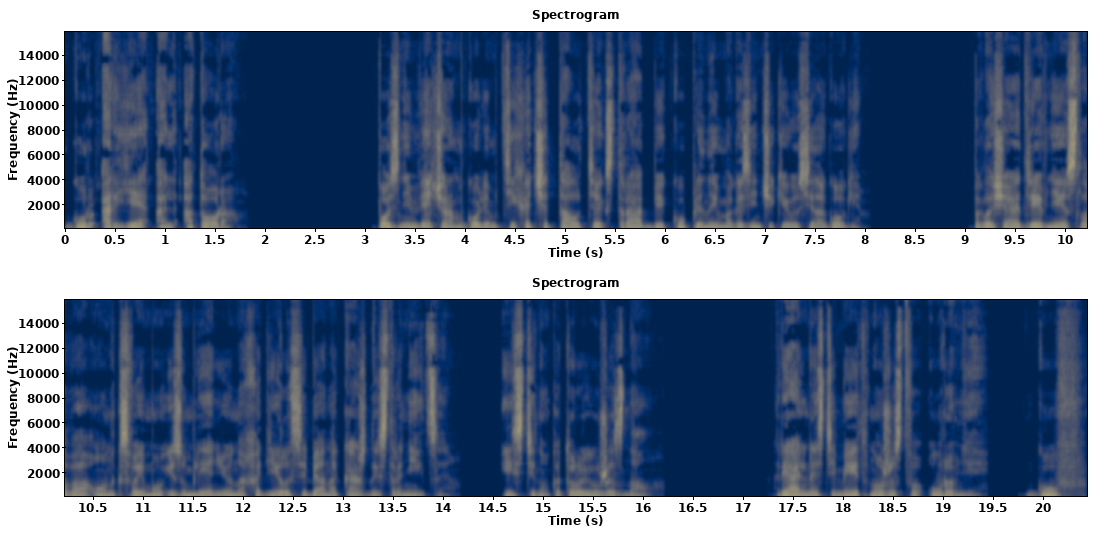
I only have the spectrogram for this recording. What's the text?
«Гур-Арье Аль-Атора». Поздним вечером Голем тихо читал текст Рабби, купленный в магазинчике у синагоги. Поглощая древние слова, он, к своему изумлению, находил себя на каждой странице, истину, которую уже знал. Реальность имеет множество уровней, Гуф,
